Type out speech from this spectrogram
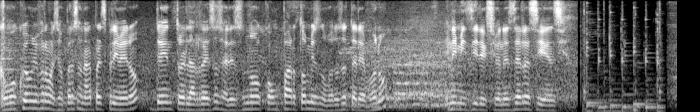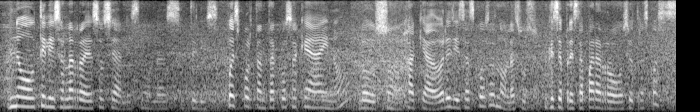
¿Cómo cuido mi información personal? Pues primero, dentro de las redes sociales no comparto mis números de teléfono ni mis direcciones de residencia. No utilizo las redes sociales, no las utilizo. Pues por tanta cosa que hay, ¿no? Los uh, hackeadores y esas cosas no las uso, porque se presta para robos y otras cosas.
